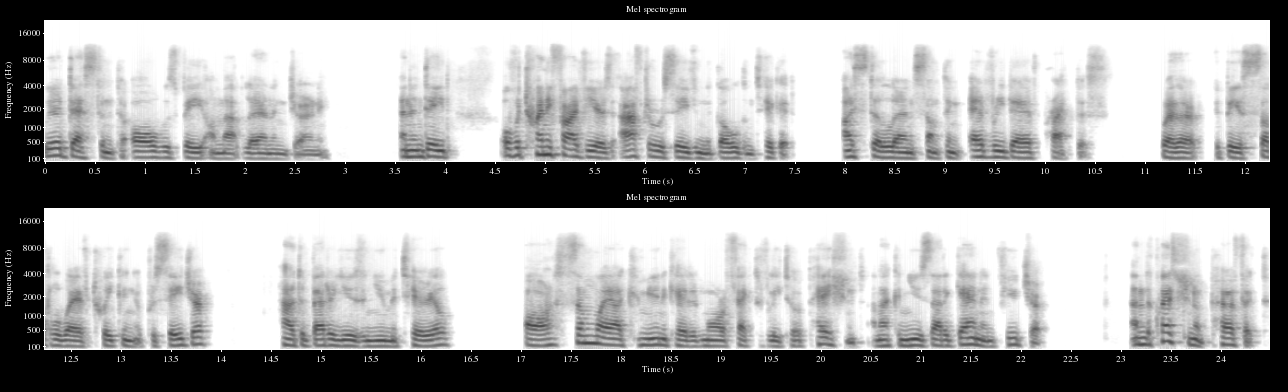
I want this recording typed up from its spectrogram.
We're destined to always be on that learning journey. And indeed, over 25 years after receiving the golden ticket, I still learn something every day of practice, whether it be a subtle way of tweaking a procedure, how to better use a new material, or some way I communicated more effectively to a patient, and I can use that again in future. And the question of perfect,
